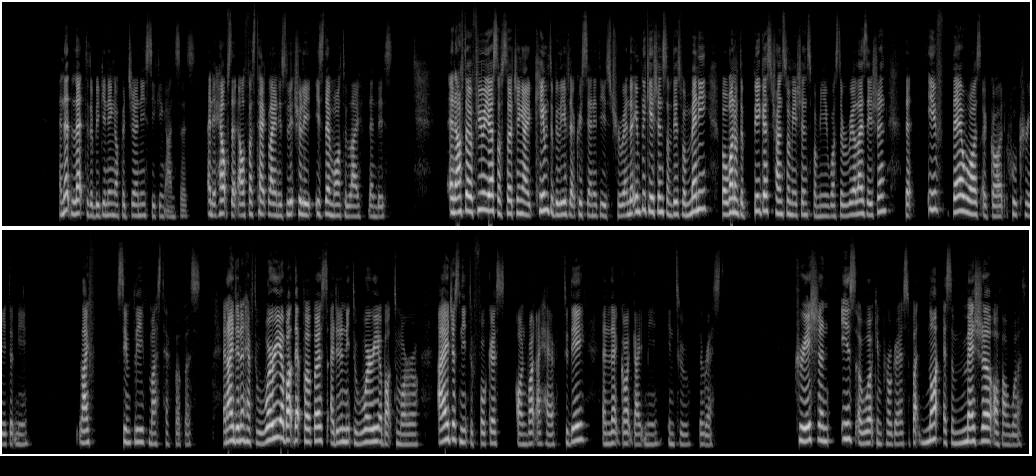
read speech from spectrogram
And that led to the beginning of a journey seeking answers. And it helps that Alpha's tagline is literally, Is there more to life than this? And after a few years of searching, I came to believe that Christianity is true. And the implications of this were many, but one of the biggest transformations for me was the realization that if there was a God who created me, life simply must have purpose. And I didn't have to worry about that purpose. I didn't need to worry about tomorrow. I just need to focus on what I have today and let God guide me into the rest. Creation is a work in progress, but not as a measure of our worth,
